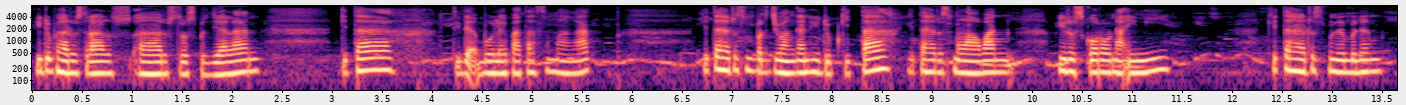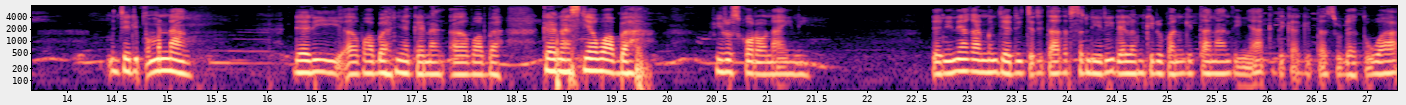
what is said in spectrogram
hidup harus terus harus terus berjalan. Kita tidak boleh patah semangat. Kita harus memperjuangkan hidup kita kita harus melawan virus corona ini kita harus benar-benar menjadi pemenang dari uh, wabahnya ganas uh, wabah ganasnya wabah virus corona ini. Dan ini akan menjadi cerita tersendiri dalam kehidupan kita nantinya ketika kita sudah tua,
